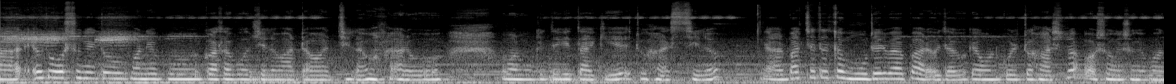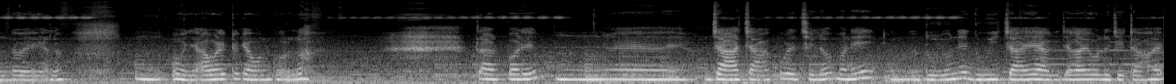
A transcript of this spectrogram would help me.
আর একটু ওর সঙ্গে একটু মানে কথা বলছিলাম, আড্ডা মারছিলাম, আর ও আমার মুখের দিকে তাকিয়ে একটু হাসছিল। আর বাচ্চাটা তো মুডের ব্যাপার, ওই দেখো কেমন করে একটু হাসলো, ওর সঙ্গে সঙ্গে বন্ধ হয়ে গেল। ওই যে আবার একটু কেমন করল। তারপরে যা চা করেছিল মানে দুজনে দুই চায়ে এক জায়গায় হলে যেটা হয়,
